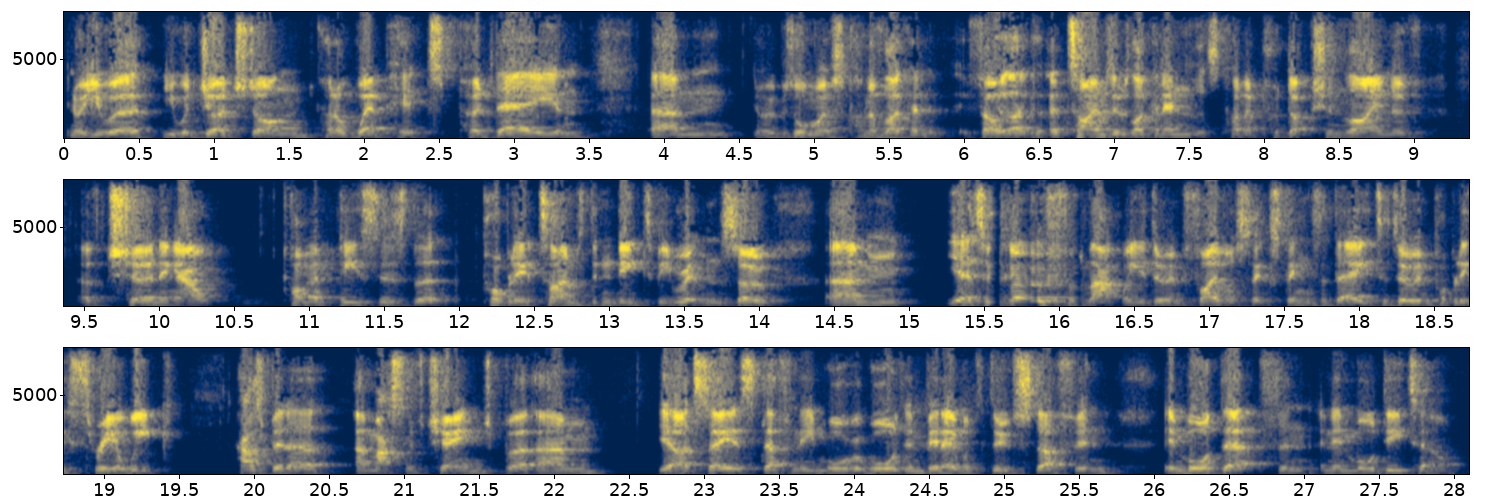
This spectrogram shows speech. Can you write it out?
you know you were you were judged on kind of web hits per day, and um, you know, it was almost kind of like a, it felt like at times it was like an endless kind of production line of of churning out comment pieces that probably at times didn't need to be written. So um, yeah, to go from that where you're doing five or six things a day to doing probably three a week has been a, a massive change. But um, yeah, I'd say it's definitely more rewarding being able to do stuff in in more depth and, and in more detail.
